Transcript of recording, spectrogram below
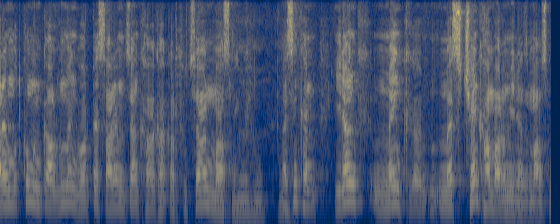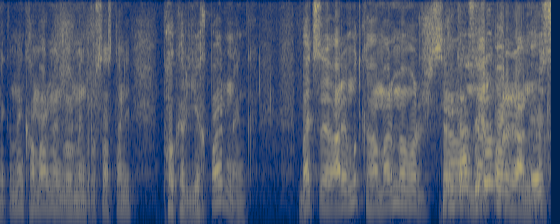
արևմուտքում ընկալվում ենք որպես արևմտյան քաղաքակրթության մասնիկ։ Այսինքն իրանք մենք մեզ չենք համարում իրենց մասնիկը, մենք համարում ենք, որ մենք Ռուսաստանի փոքր եղբայրն ենք բայց արևմուտքը համարում է որ սա մեր օրրանն է։ Այս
